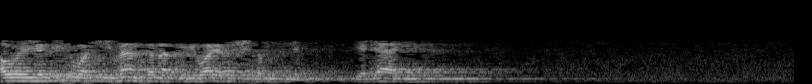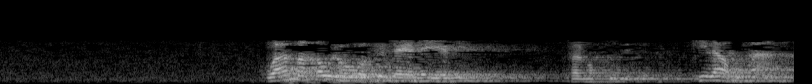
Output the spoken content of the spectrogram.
أو يمين وشمال كما في رواية عند مسلم. يدان. وأما قوله وكلتا يدي يمين فالمقصود كلاهما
